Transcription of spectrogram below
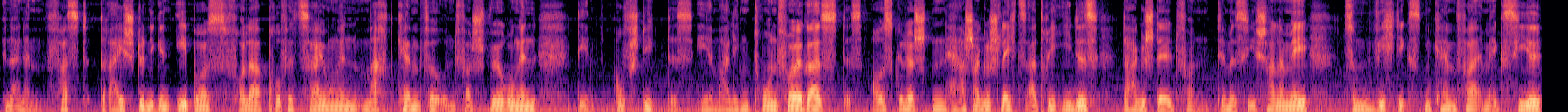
in einem fast dreistündigen Epos voller Prophezeiungen, Machtkämpfe und Verschwörungen den Aufstieg des ehemaligen Thronfolgers des ausgelöschten Herrschergeschlechts Atreides, dargestellt von Timothy Chalamet, zum wichtigsten Kämpfer im Exil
